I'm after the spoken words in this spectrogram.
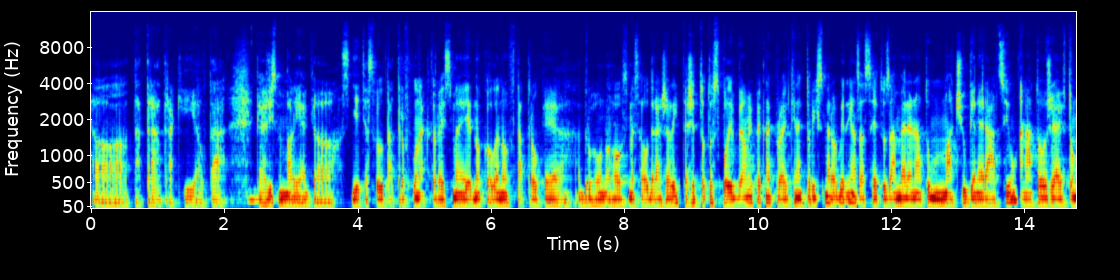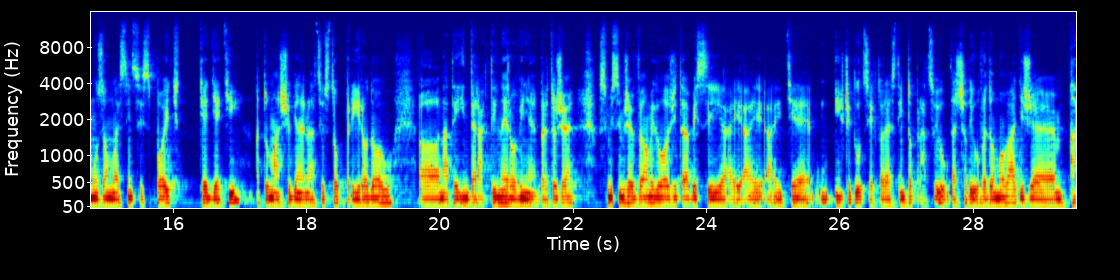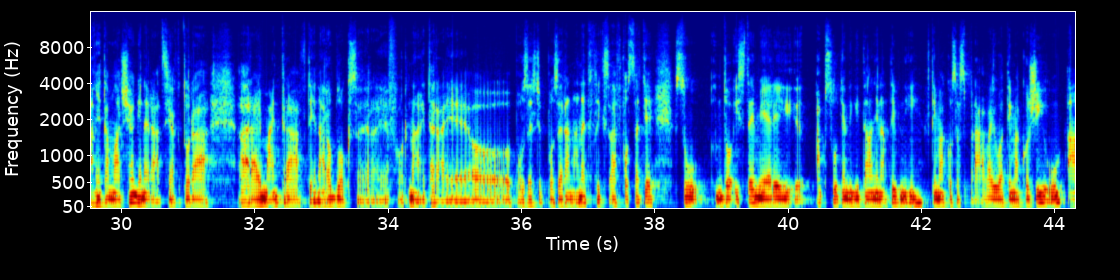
Tatra, traky, autá. Každý sme mali jak dieťa svoju Tatrovku, na ktorej sme jedno koleno v Tatrovke a, druhou nohou sme sa odrážali. Takže toto boli veľmi pekné projekty, na ktorých sme robili a zase je to zamerané na tú mladšiu generáciu a na to, že aj v tom múzeum lesníctví spojiť tie deti a tú mladšiu generáciu s tou prírodou eh, na tej interaktívnej rovine. Pretože si myslím, že je veľmi dôležité, aby si aj, aj, aj tie inštitúcie, ktoré s týmto pracujú, začali uvedomovať, že hlavne tá mladšia generácia, ktorá hraje Minecraft, je na Robloxe, hraje Fortnite, hraje, eh, pozer, pozera na Netflix a v podstate sú do istej miery absolútne digitálne natívni v tým, ako sa správajú a tým, ako žijú a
